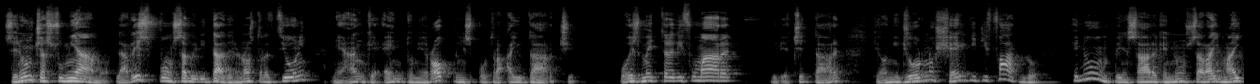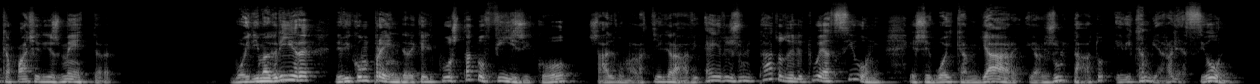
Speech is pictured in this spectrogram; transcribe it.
Se non ci assumiamo la responsabilità delle nostre azioni, neanche Anthony Robbins potrà aiutarci. Vuoi smettere di fumare? Devi accettare che ogni giorno scegli di farlo e non pensare che non sarai mai capace di smettere. Vuoi dimagrire? Devi comprendere che il tuo stato fisico, salvo malattie gravi, è il risultato delle tue azioni e se vuoi cambiare il risultato devi cambiare le azioni.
